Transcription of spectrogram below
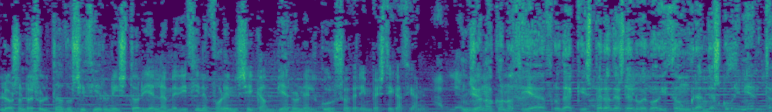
Los resultados hicieron historia en la medicina forense y cambiaron el curso de la investigación. Yo no conocía a Frudakis, pero desde luego hizo un gran descubrimiento.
